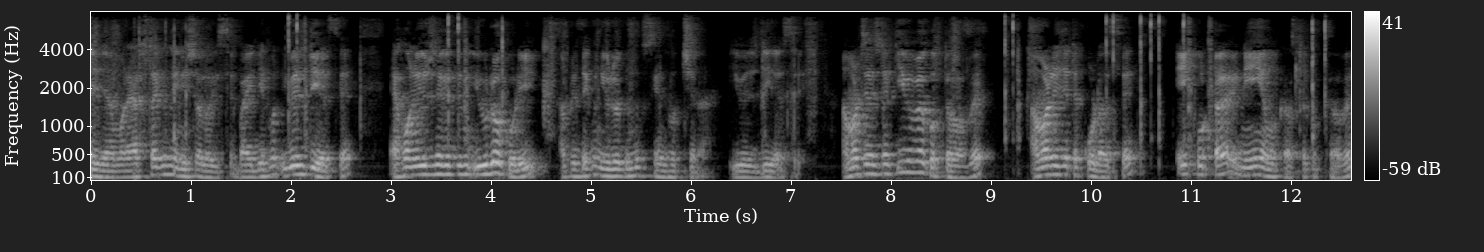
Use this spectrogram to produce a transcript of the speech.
এই যে আমার অ্যাপসটা কিন্তু ইনস্টল হয়েছে বাই ডিফল্ট ইউএসডি আছে। এখন ইউএসডি থেকে যদি ইউরো করি, আপনি দেখুন ইউরো কিন্তু চেঞ্জ হচ্ছে না ইউএসডি আছে। আমার চেঞ্জটা কীভাবে করতে হবে? আমার এই যেটা কোড আছে, এই কোডটা নিয়েই আমার কাজটা করতে হবে।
